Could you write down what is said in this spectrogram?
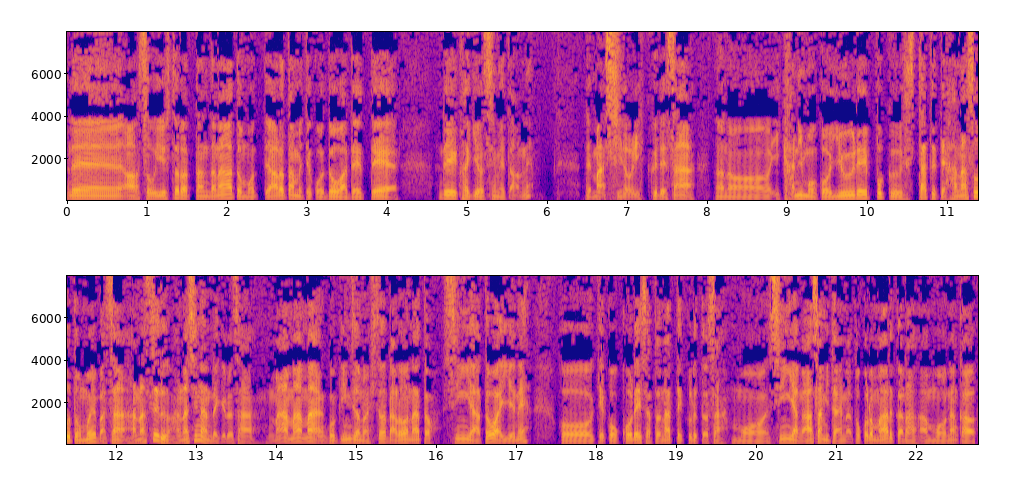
で、あそういう人だったんだなと思って改めてこうドア出て、で、鍵を閉めたのね。で、まあ白い服でさ、あのー、いかにもこう幽霊っぽく仕立てて話そうと思えばさ、話せる話なんだけどさ、まあまあまあ、ご近所の人だろうなと。深夜とはいえね、こう、結構高齢者となってくるとさ、もう深夜が朝みたいなところもあるから、あ、もうなんか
